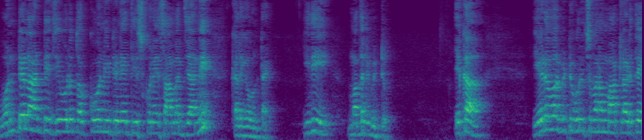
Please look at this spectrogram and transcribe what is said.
ఒంటె లాంటి జీవులు తక్కువ నీటిని తీసుకునే సామర్థ్యాన్ని కలిగి ఉంటాయి. ఇది మొదటి బిట్టు. ఇక ఏడవ బిట్టు గురించి మనం మాట్లాడితే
